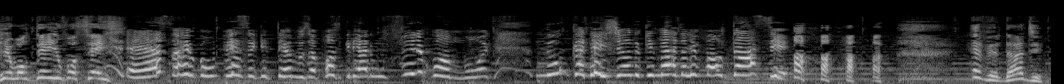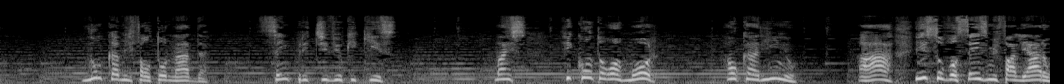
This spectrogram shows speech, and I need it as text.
Eu odeio vocês! É essa a recompensa que temos após criar um filho com amor, nunca deixando que nada lhe faltasse! é verdade? Nunca me faltou nada. Sempre tive o que quis. Mas e quanto ao amor? Ao carinho? Ah, isso vocês me falharam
